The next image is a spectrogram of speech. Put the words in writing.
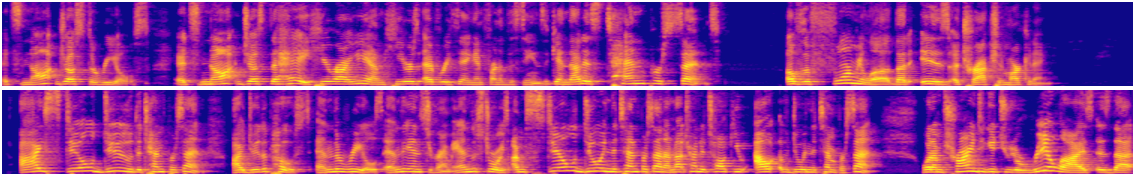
it's not just the reels. It's not just the, hey, here I am, here's everything in front of the scenes. Again, that is 10% of the formula that is attraction marketing. I still do the 10%. I do the posts and the reels and the Instagram and the stories. I'm still doing the 10%. I'm not trying to talk you out of doing the 10%. What I'm trying to get you to realize is that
